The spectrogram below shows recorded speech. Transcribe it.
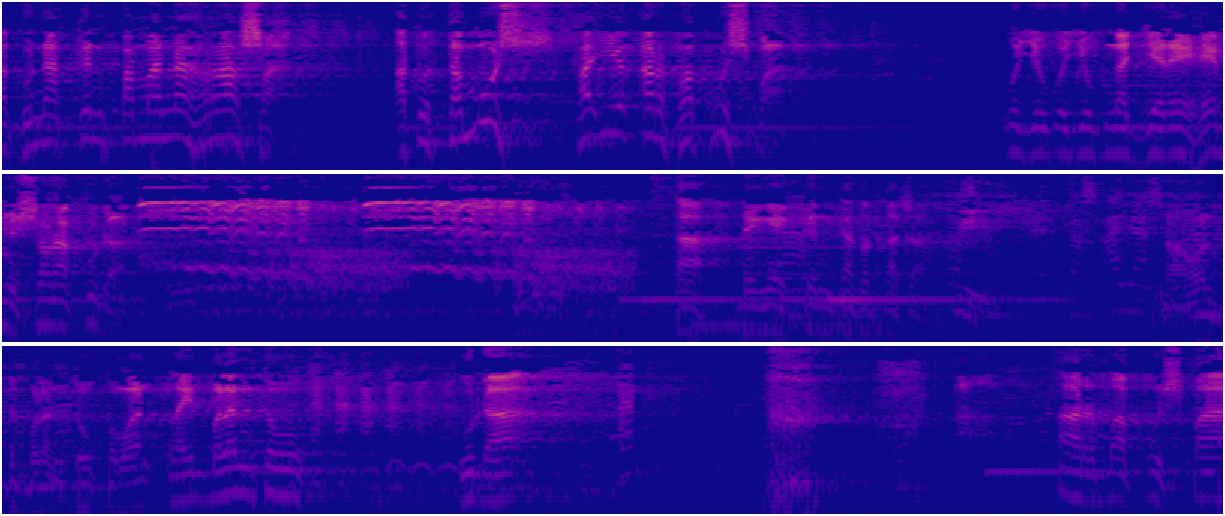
Ngagunakeun pamanah rasa. Atau temus ka arba puspa. Ujug-ujug ngajerehem sora kuda. Tak dengekeun katot kasar. terbentuk peman lain belentuk kuda. Arba Puspa.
